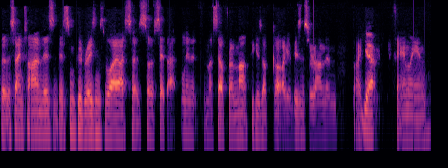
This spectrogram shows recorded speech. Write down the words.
But at the same time, there's there's some good reasons why I so- sort of set that limit for myself for a month because I've got like a business to run and like Yeah. family and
